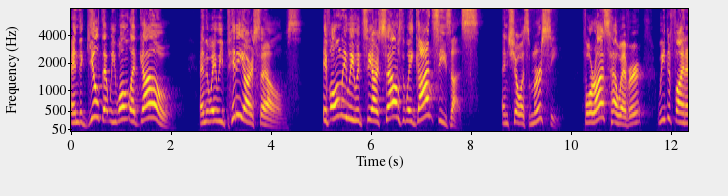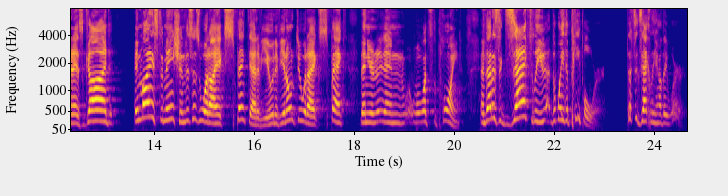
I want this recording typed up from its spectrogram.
and the guilt that we won't let go and the way we pity ourselves. If only we would see ourselves the way God sees us and show us mercy. For us, however, we define it as God in my estimation, this is what I expect out of you, and if you don't do what I expect, then you're then what's the point? And that is exactly the way the people were. That's exactly how they were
